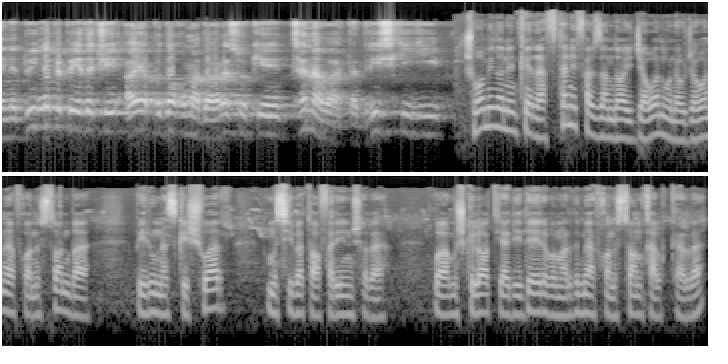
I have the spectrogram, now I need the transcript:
یعنی دوی نه پوهېده چې آیا په دغو مدارسو کې څه نوع تدریس کیږي شما میدانید که رفتن فرزندهای جوان و نوجوان افغانستان به بیرون از کشور مصیبت آفرین شده. و مشکلات یا دیده را به مردم افغانستان خلق کرده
